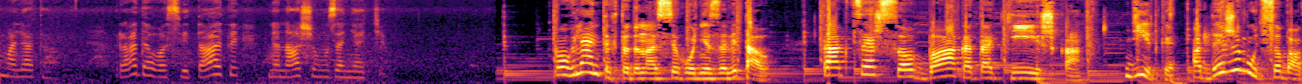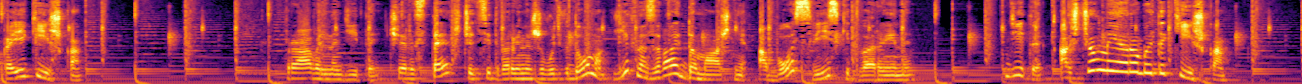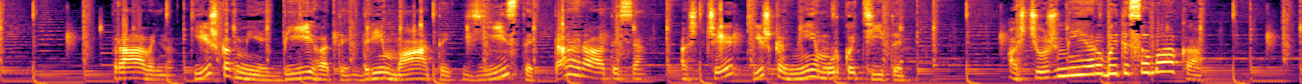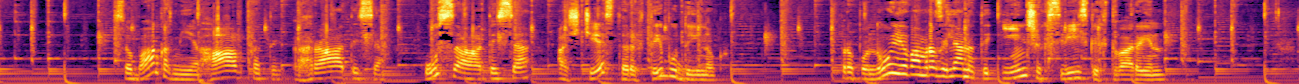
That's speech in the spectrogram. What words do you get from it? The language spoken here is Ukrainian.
малята! Рада вас вітати на нашому занятті. Погляньте, хто до нас сьогодні завітав. Так це ж собака та кішка. Дітки, а де живуть собака і кішка? Правильно, діти, через те, що ці тварини живуть вдома, їх називають домашні або свійські тварини. Діти, а що вміє робити кішка? Правильно, кішка вміє бігати, дрімати, їсти та гратися. А ще кішка вміє муркотіти. А що ж вміє робити собака? Собака вміє гавкати, гратися, кусатися, а ще стерегти будинок. Пропоную вам розглянути інших свійських тварин.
